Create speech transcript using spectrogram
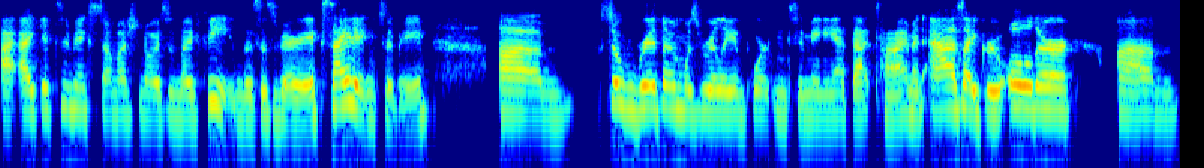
I, I, get to make so much noise with my feet, and this is very exciting to me. Um, so rhythm was really important to me at that time. And as I grew older, um,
